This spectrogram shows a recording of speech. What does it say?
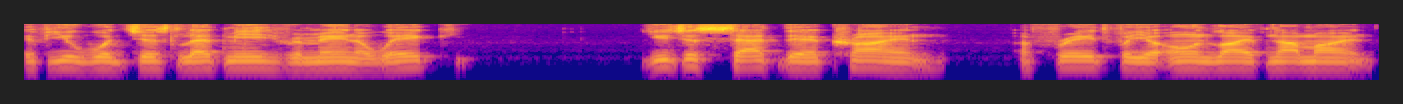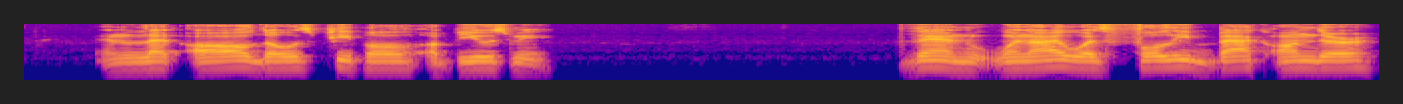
if you would just let me remain awake. You just sat there crying, afraid for your own life, not mine, and let all those people abuse me. Then, when I was fully back under,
